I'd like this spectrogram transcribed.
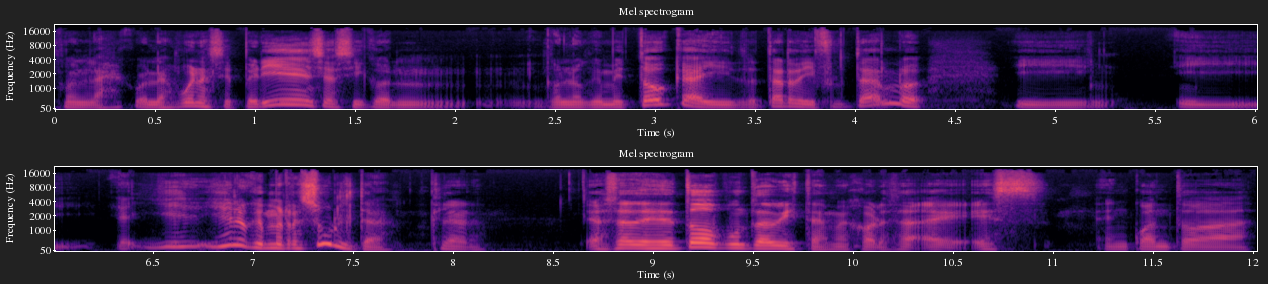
con, las, con las buenas experiencias y con, con lo que me toca y tratar de disfrutarlo. Y, y, es lo que me resulta. Claro. O sea, desde todo punto de vista es mejor. O sea, eh, es en cuanto a,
